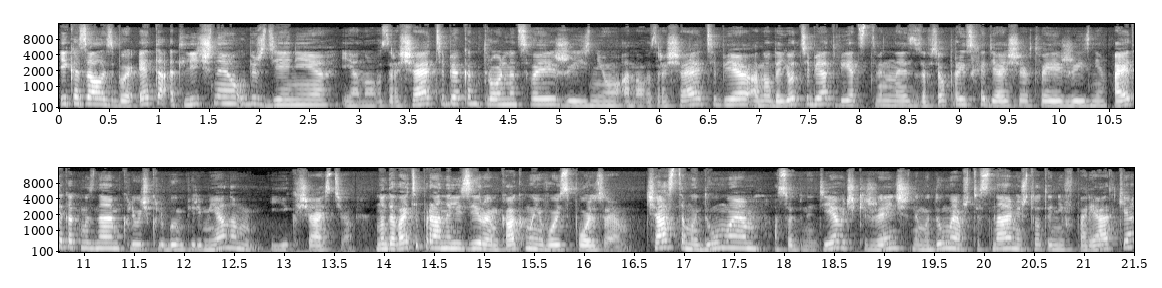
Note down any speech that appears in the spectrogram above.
И, казалось бы, это отличное убеждение, и оно возвращает тебе контроль над своей жизнью, оно возвращает тебе, оно дает тебе ответственность за все происходящее в твоей жизни. А это, как мы знаем, ключ к любым переменам и к счастью. Но давайте проанализируем, как мы его используем. Часто мы думаем, особенно девочки, женщины, мы думаем, что с нами что-то не в порядке,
